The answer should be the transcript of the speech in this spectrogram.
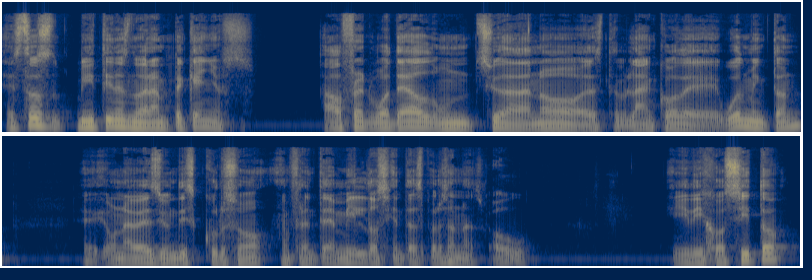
Estos mítines no eran pequeños. Alfred Waddell, un ciudadano este, blanco de Wilmington, eh, una vez dio un discurso en frente de 1200 personas Oh. y dijo, cito,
